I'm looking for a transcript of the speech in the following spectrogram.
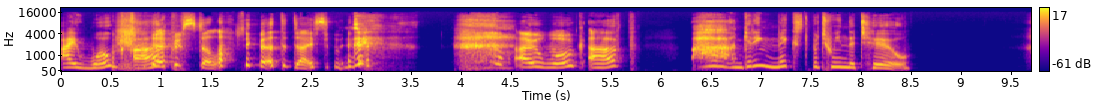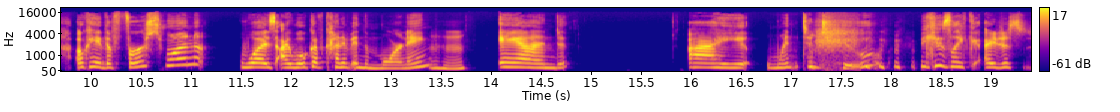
I woke up I'm still laughing at the Dyson. I woke up. Ah, I'm getting mixed between the two. Okay, the first one was I woke up kind of in the morning mm-hmm. and I went to two because like I just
